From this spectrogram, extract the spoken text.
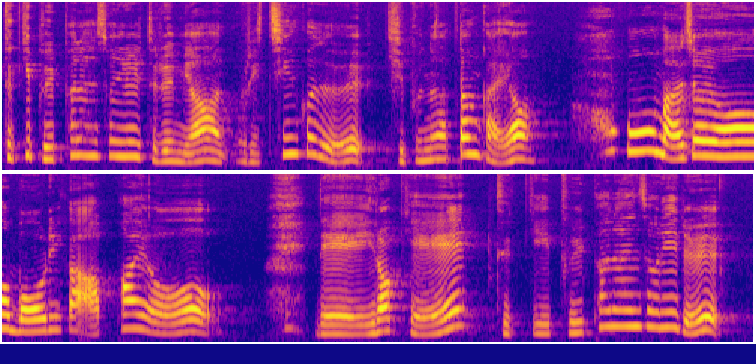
듣기 불편한 소리를 들으면 우리 친구들 기분은 어떤가요? 어, 맞아요. 머리가 아파요. 네, 이렇게 듣기 불편한 소리를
